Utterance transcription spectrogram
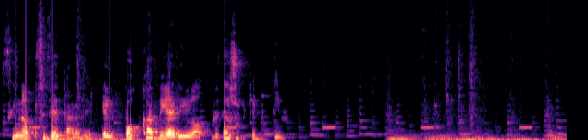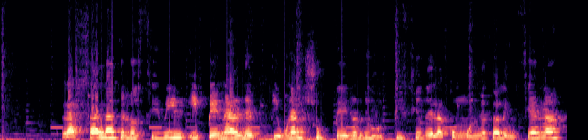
Sinopsis de Tarde, el podcast diario de The Subjective. La Sala de lo Civil y Penal del Tribunal Superior de Justicia de la Comunidad Valenciana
